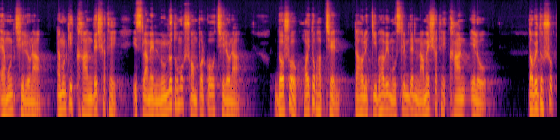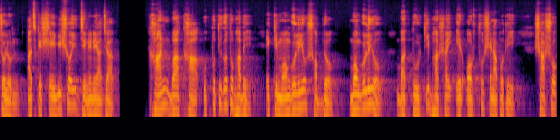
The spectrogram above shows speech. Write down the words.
এমন ছিল না। এমনকি খানদের সাথে ইসলামের ন্যূনতম সম্পর্কও ছিল না। দর্শক হয়তো ভাবছেন, তাহলে কীভাবে মুসলিমদের নামের সাথে খান এলো? তবে দর্শক, চলুন আজকে সেই বিষয় জেনে নেওয়া যাক। খান বা খা উৎপত্তিগতভাবে একটি মঙ্গোলীয় শব্দ। মঙ্গোলীয় বা তুর্কি ভাষায় এর অর্থ সেনাপতি, শাসক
